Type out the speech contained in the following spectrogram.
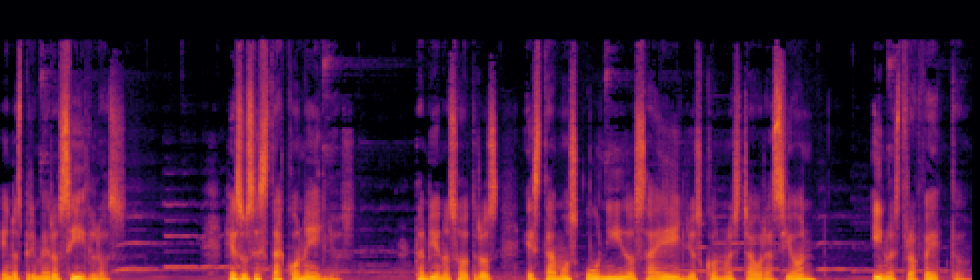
en los primeros siglos. Jesús está con ellos. También nosotros estamos unidos a ellos con nuestra oración y nuestro afecto.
